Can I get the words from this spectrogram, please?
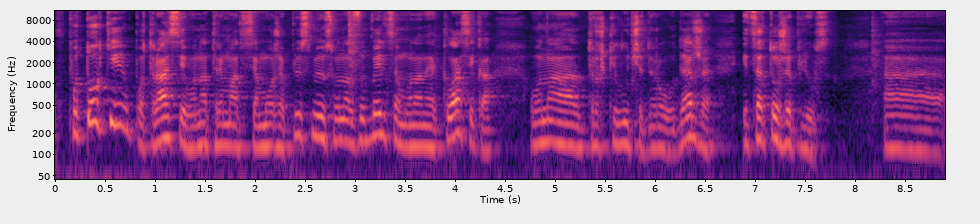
в потокі, по трасі, вона триматися може. Плюс-мінус вона з убильцем, вона не як класика, вона трошки лучше дорогу держить, і це теж плюс. Е,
